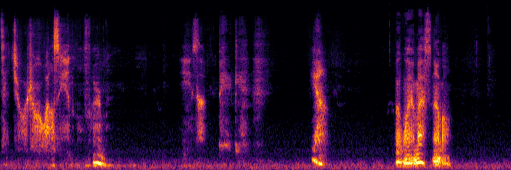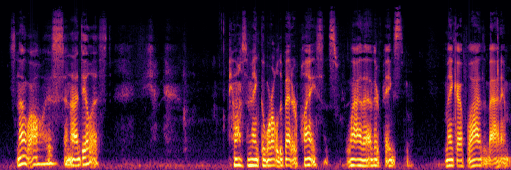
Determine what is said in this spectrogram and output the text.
to George Orwell's Animal Farm. He's a pig. Yeah. But why am I Snowball? Snowball is an idealist. He wants to make the world a better place. That's why the other pigs make up lies about him,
